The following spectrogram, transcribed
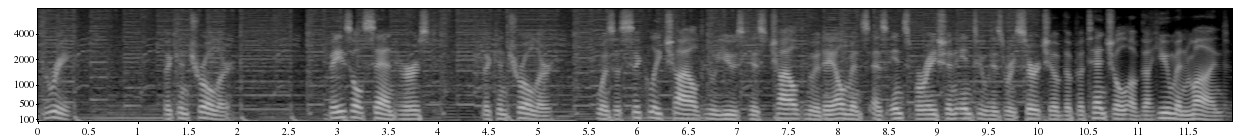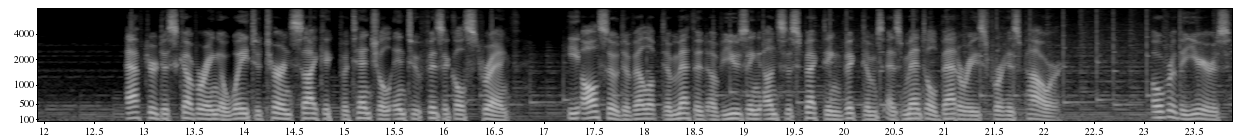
3. The Controller. Basil Sandhurst, the Controller, was a sickly child who used his childhood ailments as inspiration into his research of the potential of the human mind. After discovering a way to turn psychic potential into physical strength, he also developed a method of using unsuspecting victims as mental batteries for his power. Over the years,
